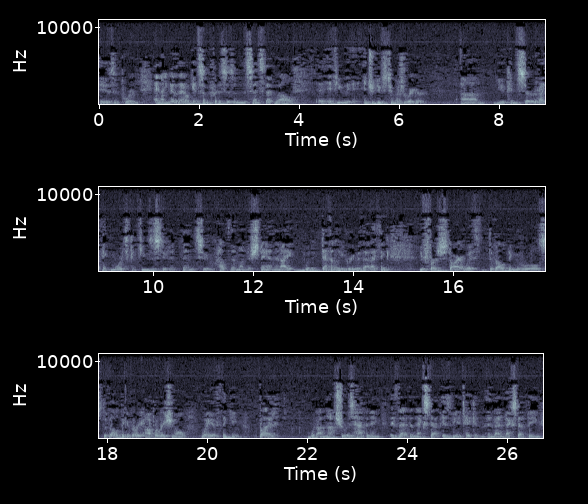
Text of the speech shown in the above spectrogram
is important. And I know that'll get some criticism in the sense that, well, if you introduce too much rigor, um, you can serve, I think, more to confuse a student than to help them understand. And I would definitely agree with that. I think you first start with developing the rules, developing a very operational way of thinking, but what I'm not sure is happening is that the next step is being taken, and that next step being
